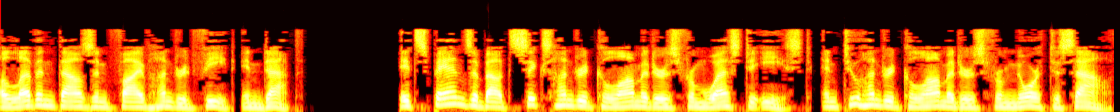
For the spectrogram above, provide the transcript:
(11,500 feet) in depth. It spans about 600 kilometers from west to east, and 200 kilometers from north to south.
